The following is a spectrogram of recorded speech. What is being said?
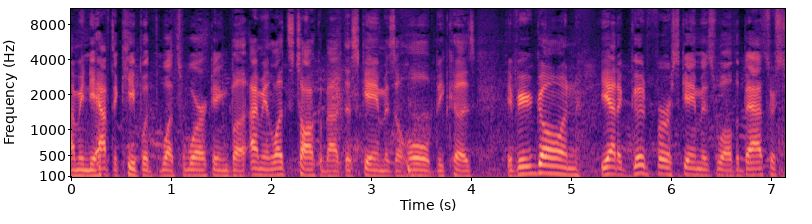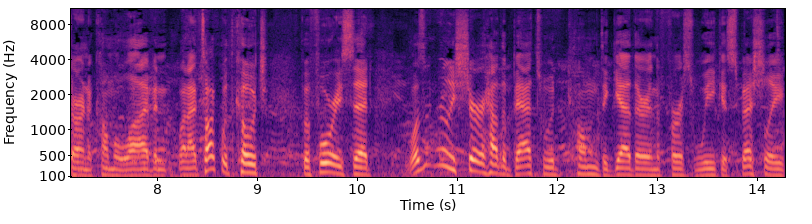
I mean, you have to keep with what's working, but I mean, let's talk about this game as a whole because if you're going, you had a good first game as well. The bats are starting to come alive. And when I talked with Coach before, he said, wasn't really sure how the bats would come together in the first week, especially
